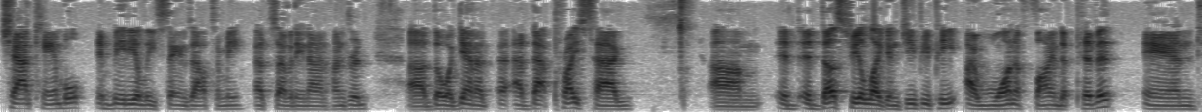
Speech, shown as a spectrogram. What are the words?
Chad Campbell immediately stands out to me at 7,900. Uh, though again, at, at, that price tag, um, it, it does feel like in GPP, I want to find a pivot and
